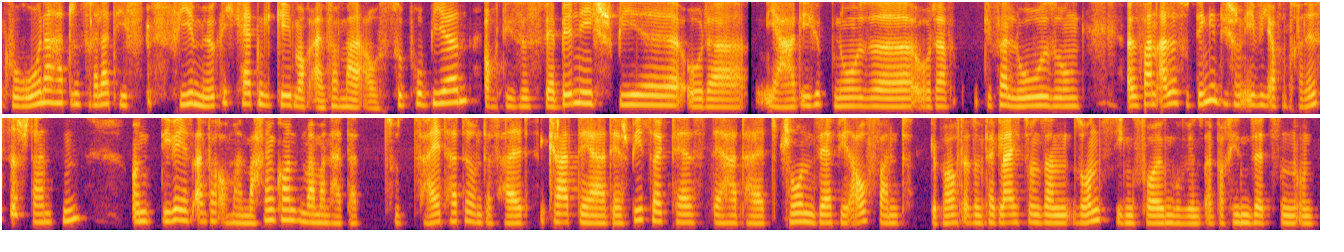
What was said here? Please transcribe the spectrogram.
Corona hat uns relativ viel Möglichkeiten gegeben, auch einfach mal auszuprobieren. Auch dieses Wer bin ich Spiel oder ja, die Hypnose oder die Verlosung. Also es waren alles so Dinge, die schon ewig auf unserer Liste standen und die wir jetzt einfach auch mal machen konnten, weil man halt dazu Zeit hatte und das halt gerade der der Spielzeugtest, der hat halt schon sehr viel Aufwand gebraucht. Also im Vergleich zu unseren sonstigen Folgen, wo wir uns einfach hinsetzen und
